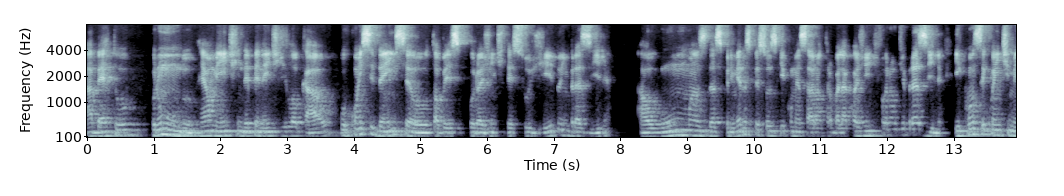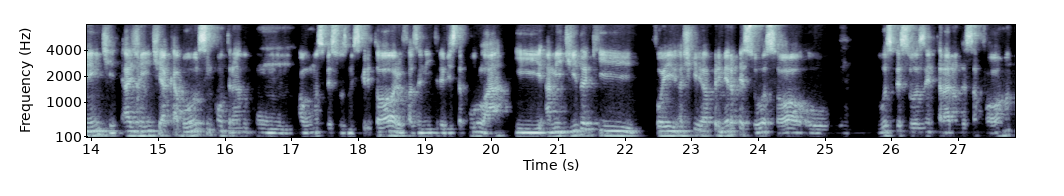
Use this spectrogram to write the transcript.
aberto para o mundo, realmente independente de local. Por coincidência, ou talvez por a gente ter surgido em Brasília, algumas das primeiras pessoas que começaram a trabalhar com a gente foram de Brasília. E, consequentemente, a gente acabou se encontrando com algumas pessoas no escritório, fazendo entrevista por lá. E, à medida que foi, acho que a primeira pessoa só, ou duas pessoas entraram dessa forma,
